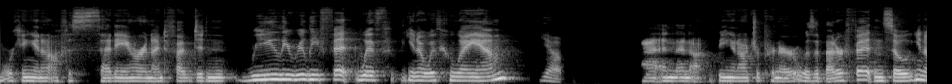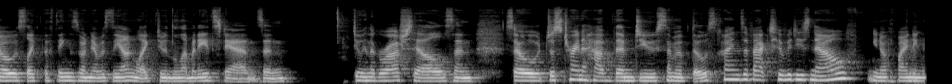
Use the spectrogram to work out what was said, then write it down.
working in an office setting or a nine to five didn't really, really fit with, you know, with who I am. Yeah. Uh, and then uh, being an entrepreneur was a better fit. And so, you know, it was like the things when I was young, like doing the lemonade stands and doing the garage sales. And so just trying to have them do some of those kinds of activities now, you know, finding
